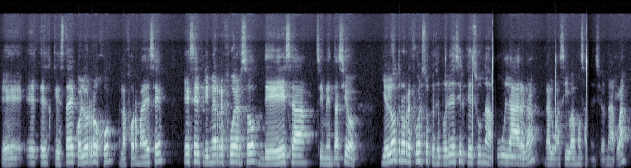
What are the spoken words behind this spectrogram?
eh, e, que está de color rojo, la forma de C, es el primer refuerzo de esa cimentación. Y el otro refuerzo que se podría decir que es una U larga, algo así vamos a mencionarla,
